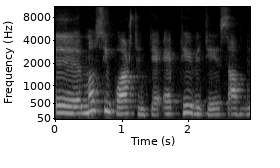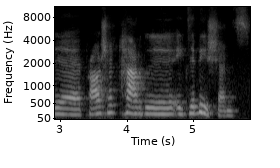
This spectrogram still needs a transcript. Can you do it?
The most important activities of the project are the exhibitions,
